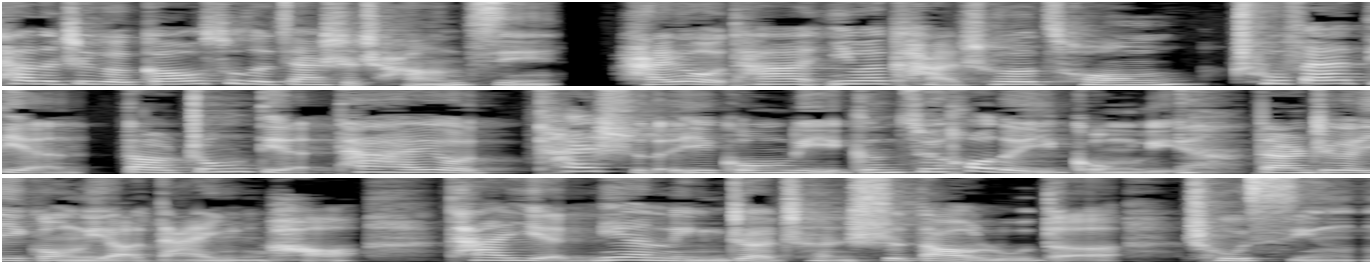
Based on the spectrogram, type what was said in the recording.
它的这个高速的驾驶场景，还有它，因为卡车从出发点到终点，它还有开始的一公里跟最后的一公里，当然这个一公里要打引号，它也面临着城市道路的出行。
